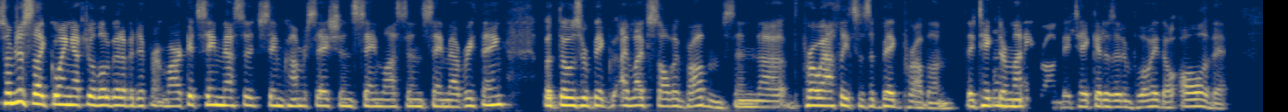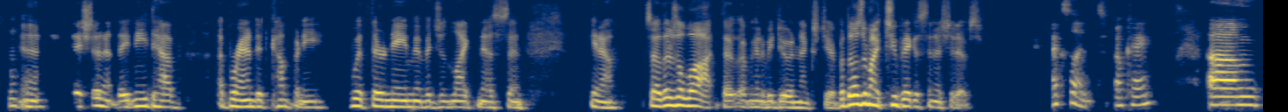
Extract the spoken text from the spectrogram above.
so I'm just like going after a little bit of a different market, same message, same conversation, same lessons, same everything. But those are big. I like solving problems, and uh, pro athletes is a big problem. They take mm-hmm. their money wrong. They take it as an employee, though, all of it, mm-hmm. and they shouldn't. They need to have a branded company with their name, image, and likeness, and you know. So there's a lot that I'm going to be doing next year. But those are my two biggest initiatives. Excellent. Okay. Um,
